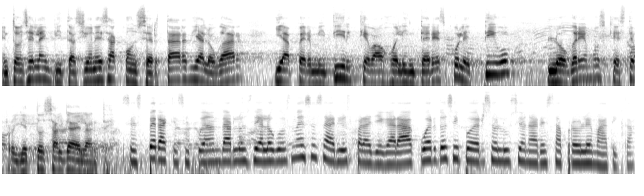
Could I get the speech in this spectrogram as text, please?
Entonces la invitación es a concertar, dialogar y a permitir que bajo el interés colectivo logremos que este proyecto salga adelante. Se espera que se puedan dar los diálogos necesarios para llegar a acuerdos y poder solucionar esta problemática.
